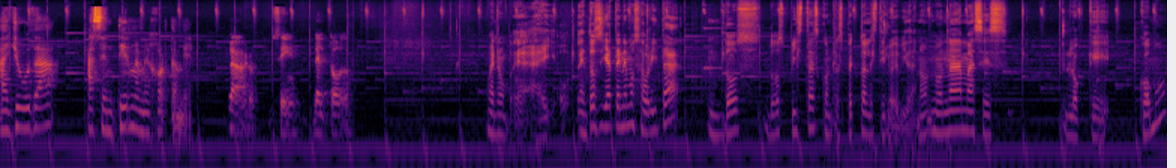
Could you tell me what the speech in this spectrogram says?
ayuda a sentirme mejor también. Claro, sí, del todo. Bueno, eh, entonces ya tenemos ahorita dos, dos pistas con respecto al estilo de vida, ¿no? No nada más es lo que como,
